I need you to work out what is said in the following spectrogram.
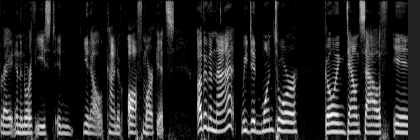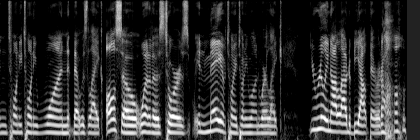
right? In the Northeast in, you know, kind of off markets. Other than that, we did one tour going down south in 2021 that was like also one of those tours in May of 2021 where like you're really not allowed to be out there at all.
